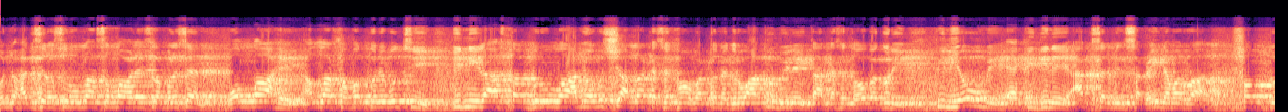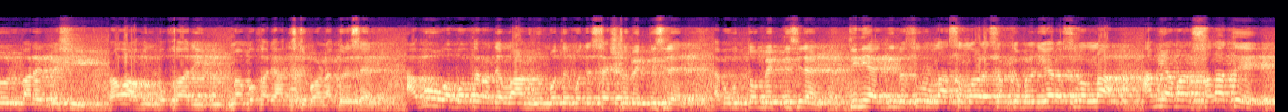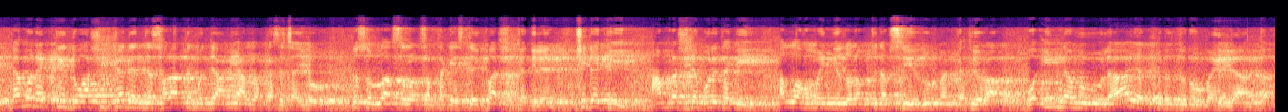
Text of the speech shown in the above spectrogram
অন্য হাদিসে রসুল্লাহ সাল্লাহ আলাইসলাম বলেছেন ওল্লাহে আল্লাহ শপথ করে বলছি ইন্নিলা আস্তাগফিরুল্লাহ, আমি অবশ্যই আল্লাহর কাছে ক্ষমা প্রার্থনা করি আতুবিলেই তার কাছে তবা করি। ফিল ইয়াউমে, একই দিনে, আকসার মিন 70 মাররা 70 বারের বেশি রাওয়াহুল বুখারী, ইমাম বুখারী হাদিসটি বর্ণনা করেছেন। আবু বকর রাদিয়াল্লাহু আনহু উম্মতের মধ্যে শ্রেষ্ঠ ব্যক্তি ছিলেন এবং উত্তম ব্যক্তি ছিলেন। তিনি একদিন রাসূলুল্লাহ সাল্লাল্লাহু আলাইহি ওয়াসাল্লামকে বলেন ইয়া রাসূলুল্লাহ, আমি আমার সালাতে এমন একটি দোয়া শিক্ষা দেন যে সালাতের মধ্যে আমি আল্লাহর কাছে চাইব। রাসূলুল্লাহ সাল্লাল্লাহু আলাইহি ওয়াসাল্লাম তাকে ইস্তেগফার শিক্ষা দিলেন। সেটা কি? আমরা সেটা বলে থাকি, আল্লাহুম্মা ইন্নী যালামতু নাফসি যুলমান কাসীরা ওয়া ইন্নাহু লা ইয়াগফিরুয যুনুবা ইল্লা আনতা।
